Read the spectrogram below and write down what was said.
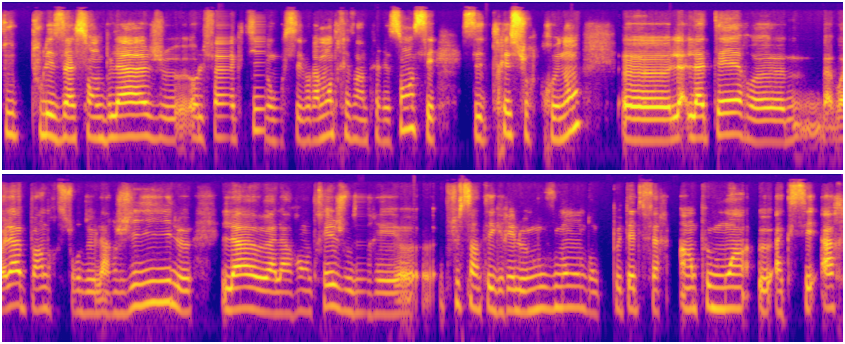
tous les assemblages euh, olfactifs. Donc, c'est vraiment très intéressant. C'est très surprenant. Euh, la, terre, euh, bah voilà, peindre sur de l'argile. Là, à la rentrée, je voudrais plus intégrer le mouvement. Donc, peut-être faire un peu moins accès art,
